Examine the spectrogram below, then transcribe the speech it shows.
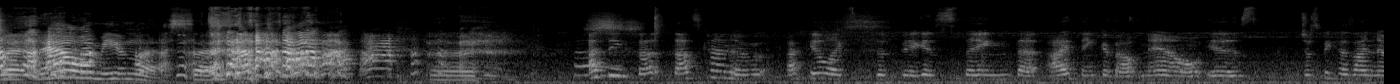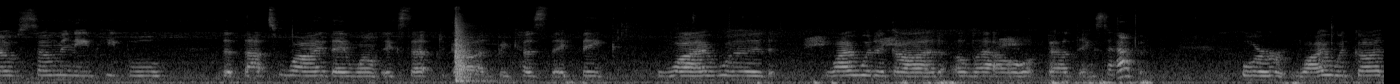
But now I'm even less. So. Uh, I think that that's kind of I feel like the biggest thing that I think about now is just because I know so many people that that's why they won't accept God because they think why would why would a God allow bad things to happen? Or why would God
